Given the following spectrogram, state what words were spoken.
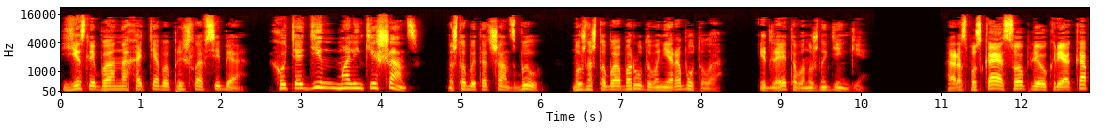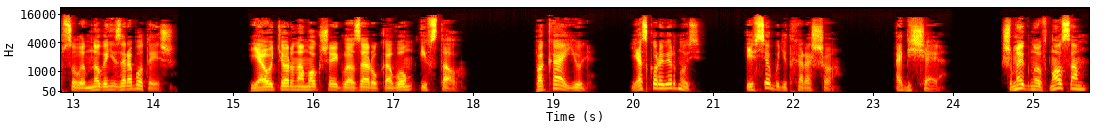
Если бы она хотя бы пришла в себя. Хоть один маленький шанс. Но чтобы этот шанс был, нужно, чтобы оборудование работало. И для этого нужны деньги. А распуская сопли у криокапсулы, много не заработаешь. Я утер намокшие глаза рукавом и встал. «Пока, Юль. Я скоро вернусь. И все будет хорошо. Обещаю». Шмыгнув носом,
